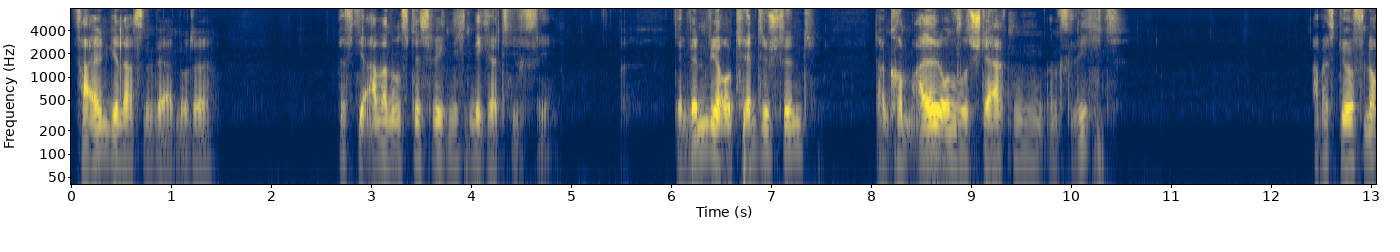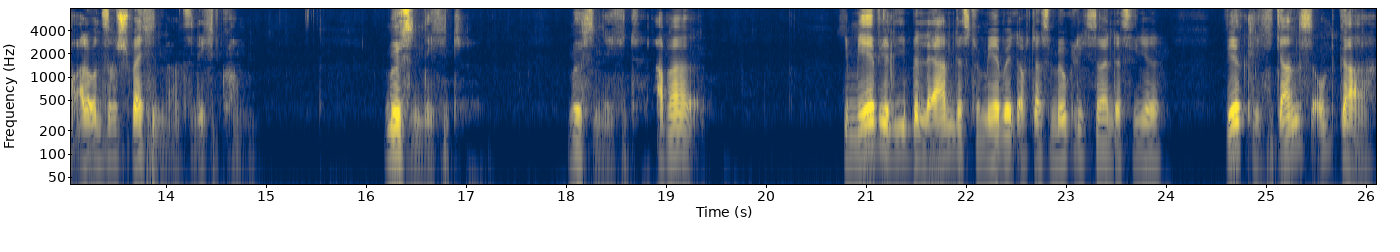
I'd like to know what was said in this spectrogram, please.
fallen gelassen werden oder dass die anderen uns deswegen nicht negativ sehen. Denn wenn wir authentisch sind, dann kommen all unsere Stärken ans Licht, aber es dürfen auch all unsere Schwächen ans Licht kommen. Müssen nicht. Müssen nicht. Aber je mehr wir Liebe lernen, desto mehr wird auch das möglich sein, dass wir wirklich ganz und gar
